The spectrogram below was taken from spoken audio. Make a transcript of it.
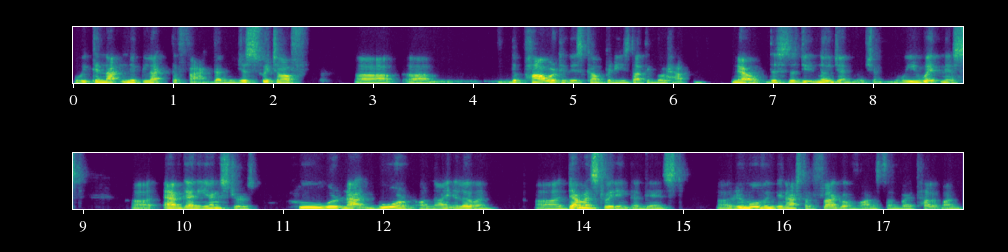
We cannot neglect the fact that we just switch off uh, um, the power to these companies, nothing will happen. No, this is a new generation. We witnessed uh, Afghan youngsters who were not born on 9-11 uh, demonstrating against uh, removing the national flag of Afghanistan by Taliban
